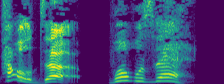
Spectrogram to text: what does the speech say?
Hold up. What was that?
